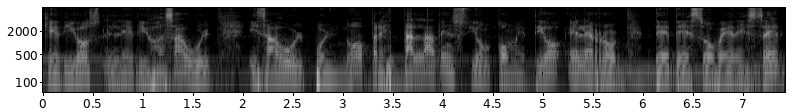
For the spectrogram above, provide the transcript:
que Dios le dijo a Saúl y Saúl por no prestar la atención cometió el error de desobedecer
